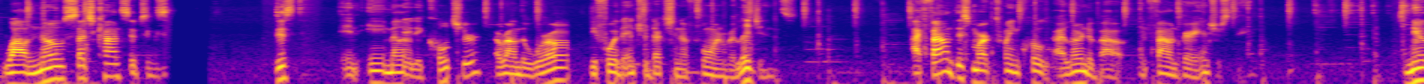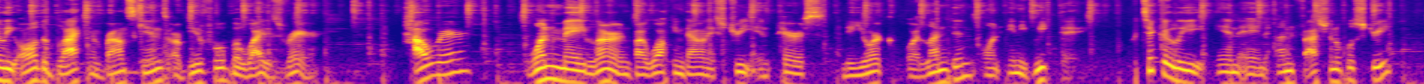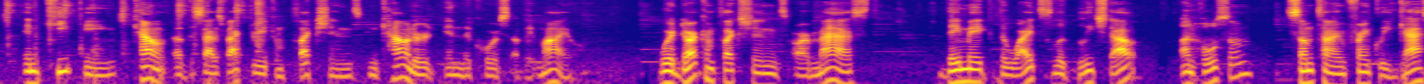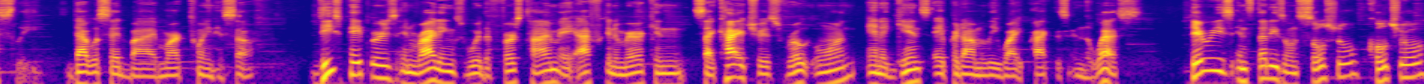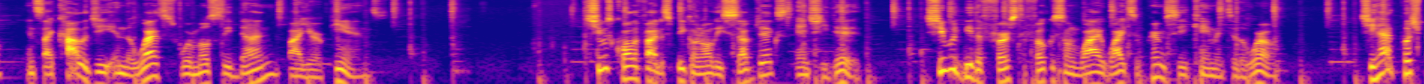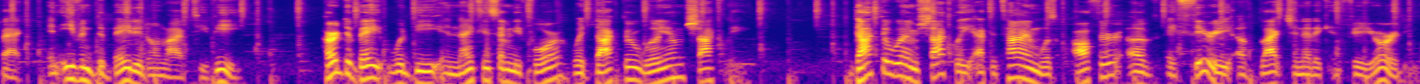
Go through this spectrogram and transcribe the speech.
While no such concepts exist in any melanated culture around the world before the introduction of foreign religions, I found this Mark Twain quote I learned about and found very interesting. Nearly all the black and brown skins are beautiful, but white is rare. How rare? One may learn by walking down a street in Paris, New York, or London on any weekday, particularly in an unfashionable street, and keeping count of the satisfactory complexions encountered in the course of a mile. Where dark complexions are masked, they make the whites look bleached out, unwholesome, sometimes frankly ghastly. That was said by Mark Twain himself. These papers and writings were the first time a African American psychiatrist wrote on and against a predominantly white practice in the West. Theories and studies on social, cultural, and psychology in the West were mostly done by Europeans. She was qualified to speak on all these subjects, and she did. She would be the first to focus on why white supremacy came into the world. She had pushback and even debated on live TV. Her debate would be in 1974 with Dr. William Shockley. Dr. William Shockley at the time was author of a theory of Black genetic inferiority.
